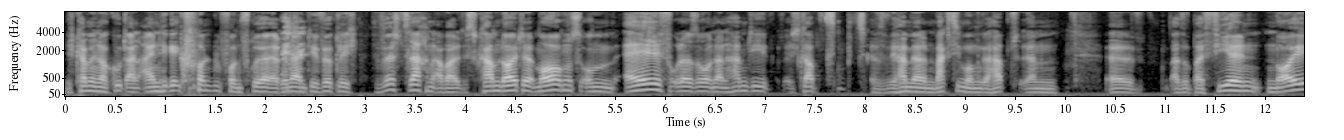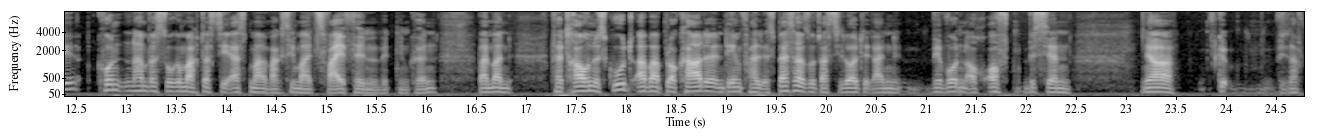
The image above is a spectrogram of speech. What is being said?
ich kann mich noch gut an einige Kunden von früher erinnern, die wirklich, du wirst lachen, aber es kamen Leute morgens um elf oder so und dann haben die, ich glaube, also wir haben ja ein Maximum gehabt, ähm, äh, also bei vielen Neukunden haben wir es so gemacht, dass die erstmal maximal zwei Filme mitnehmen können, weil man Vertrauen ist gut, aber Blockade in dem Fall ist besser, sodass die Leute einen, wir wurden auch oft ein bisschen, ja, wie gesagt,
